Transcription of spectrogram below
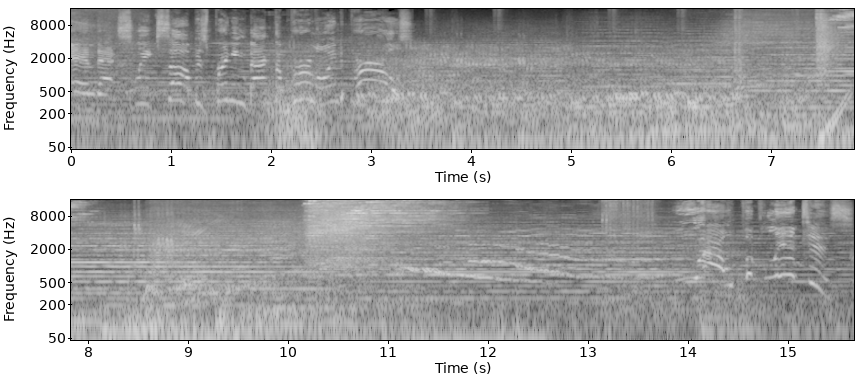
And that sleek sop is bringing back the purloined pearls! Wow, Puplantis!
